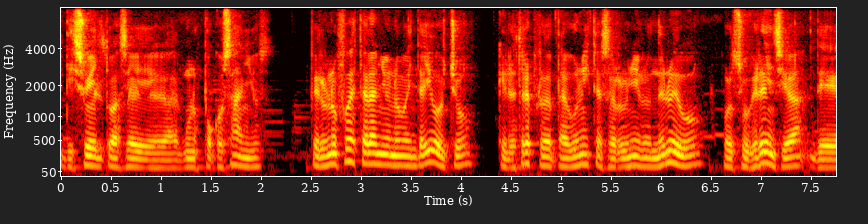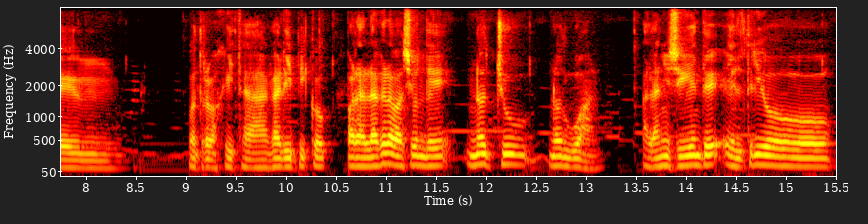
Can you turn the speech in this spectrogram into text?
disuelto hace algunos pocos años, pero no fue hasta el año 98 que los tres protagonistas se reunieron de nuevo por sugerencia del contrabajista Gary Peacock para la grabación de Not Two, Not One. Al año siguiente el trío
